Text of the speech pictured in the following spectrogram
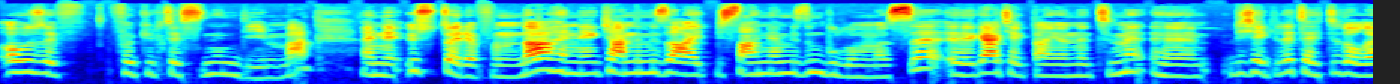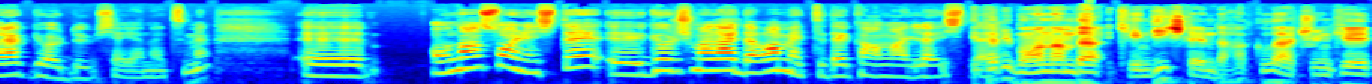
OZEF fakültesinin diyeyim ben. Hani üst tarafında hani kendimize ait bir sahnemizin bulunması e, gerçekten yönetimi e, bir şekilde tehdit olarak gördüğü bir şey yönetimin. E, ondan sonra işte e, görüşmeler devam etti dekanlarla işte. E tabii bu anlamda kendi içlerinde haklılar çünkü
